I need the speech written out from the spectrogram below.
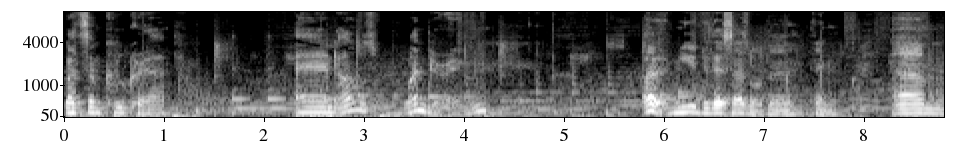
got some cool crap, and I was wondering... Oh, you do this as well, the thing. Um,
